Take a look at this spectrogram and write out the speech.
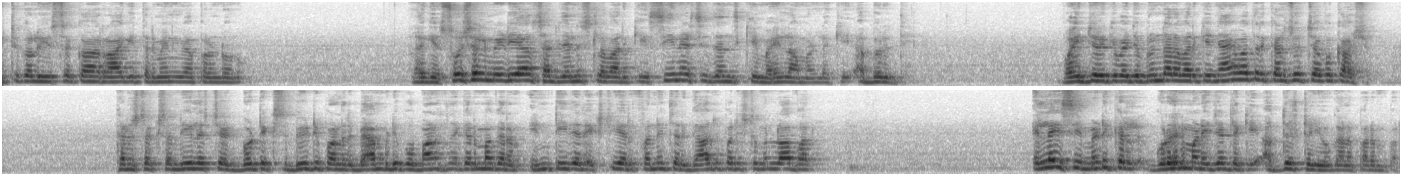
ఇటుకలు ఇసుక రాగి తరమైన వ్యాపారంలోను. అలాగే సోషల్ మీడియా సబ్ జర్నలిస్టుల వారికి సీనియర్ సిటిజన్స్కి మహిళా మండలికి అభివృద్ధి. వైద్యులకి వైద్య బృందాల వారికి న్యాయవాదులు కలిసి వచ్చే అవకాశం. Construction real estate boutiques beauty parlour bamboo depot బాణసన కర్మకరం ఇంటీరియర్ ఎక్స్టీరియర్ ఫర్నిచర్ గాజు పరిశ్రమ లాభాలు. ఎల్ఐసి మెడికల్ గృహ నిర్మాణ ఏజెంట్లకి అదృష్ట యోగాల పరంపర.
